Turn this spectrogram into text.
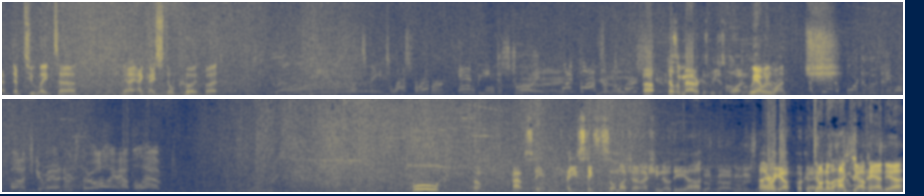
I'm, I'm too late to. I mean, I, I, I still could, but What's made to last forever and being destroyed? My bots, of course! Oh, it doesn't matter because we just won. yeah, we won. I can't afford to lose any more bots, commanders. They're all I have left. Whew. Oh, wow, state. I use stasis so much, I don't actually know the. Uh... The battle is Oh, there we go. Okay. Don't know the hotkey offhand, yeah.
